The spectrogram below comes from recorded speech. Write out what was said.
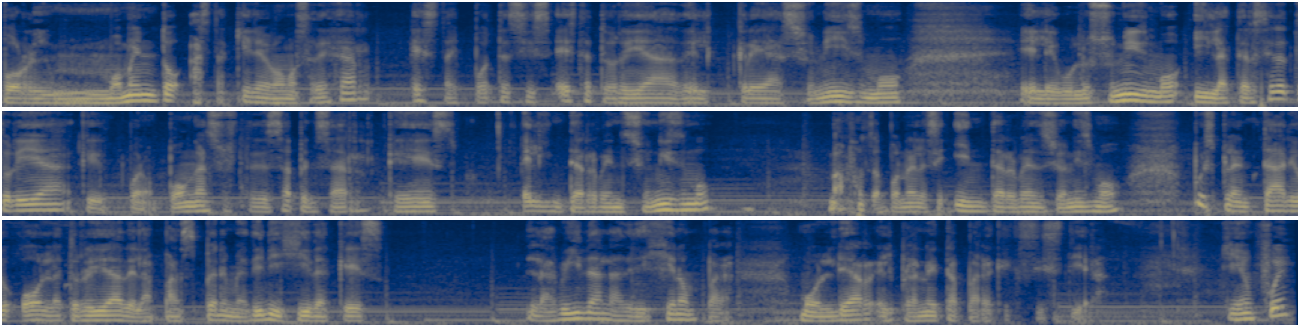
por el momento hasta aquí le vamos a dejar esta hipótesis, esta teoría del creacionismo, el evolucionismo y la tercera teoría que, bueno, pónganse ustedes a pensar que es el intervencionismo, vamos a ponerle así, intervencionismo pues planetario o la teoría de la panspermia dirigida que es la vida la dirigieron para moldear el planeta para que existiera. ¿Quién fue?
